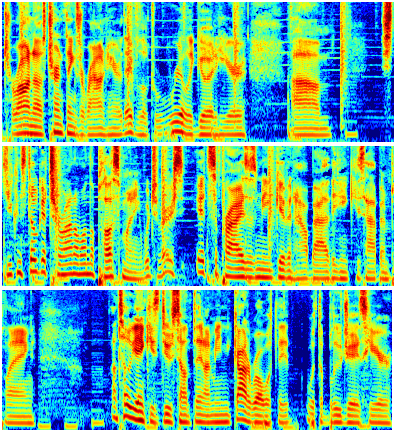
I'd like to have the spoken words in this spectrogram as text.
Toronto's turned things around here. They've looked really good here. Um, you can still get Toronto on the plus money, which very it surprises me given how bad the Yankees have been playing until Yankees do something, I mean, you got to roll with the with the Blue Jays here.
